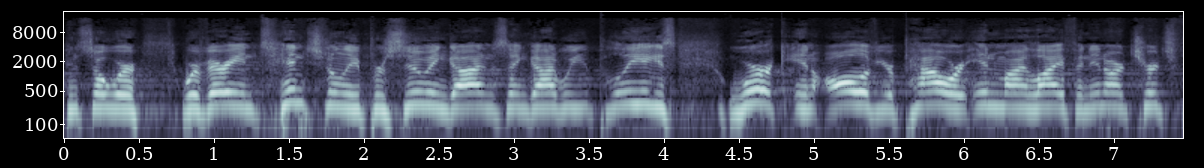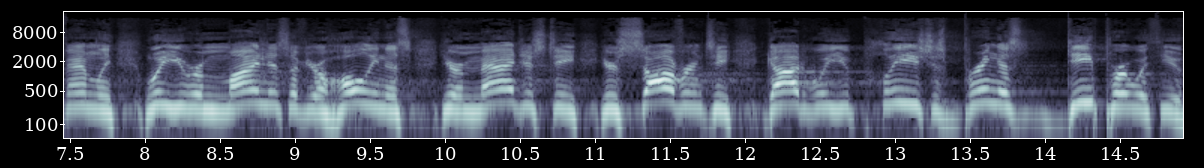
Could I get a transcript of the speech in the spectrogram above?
And so we're, we're very intentionally pursuing God and saying, God, will you please work in all of your power in my life and in our church family? Will you remind us of your holiness, your majesty, your sovereignty? God, will you please just bring us deeper with you?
